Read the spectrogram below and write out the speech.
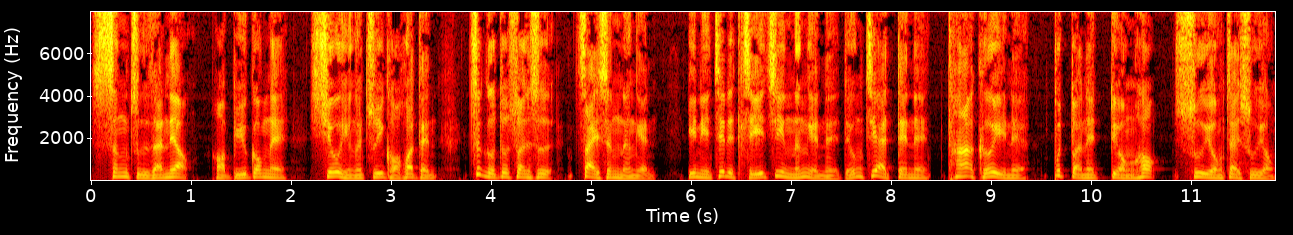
生质燃料，哈，比如讲呢。小型的水库发电，这个都算是再生能源，因为这个洁净能源呢，等于这电呢，它可以呢不断的重复使用再使用。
